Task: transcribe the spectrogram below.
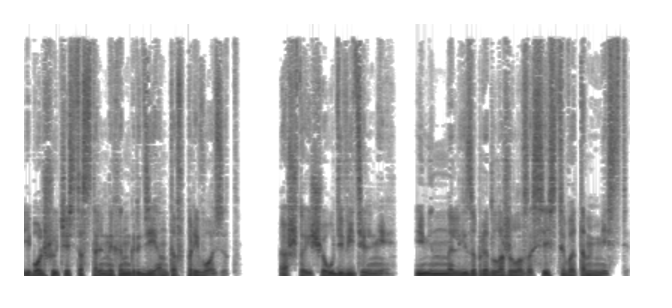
и большую часть остальных ингредиентов привозят. А что еще удивительнее, именно Лиза предложила засесть в этом месте.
